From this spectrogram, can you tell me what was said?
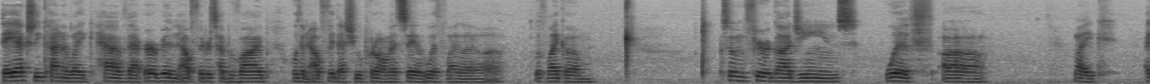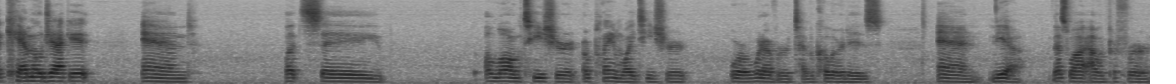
They actually kind of like have that urban outfitter type of vibe with an outfit that she would put on let's say with like a uh, with like um some Fear God jeans with uh, like a camo jacket and let's say a long t-shirt or plain white t-shirt or whatever type of color it is and yeah that's why I would prefer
